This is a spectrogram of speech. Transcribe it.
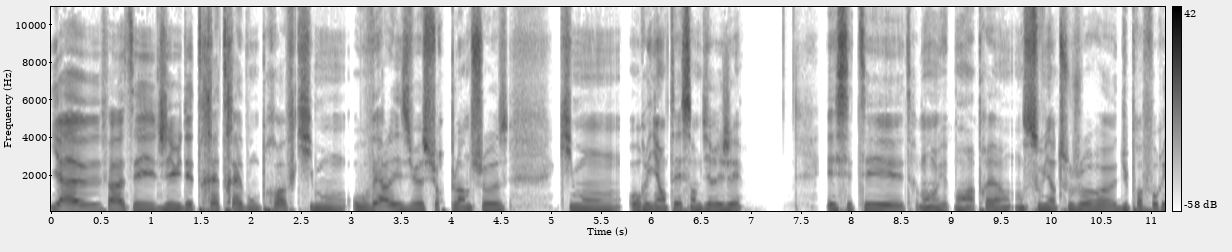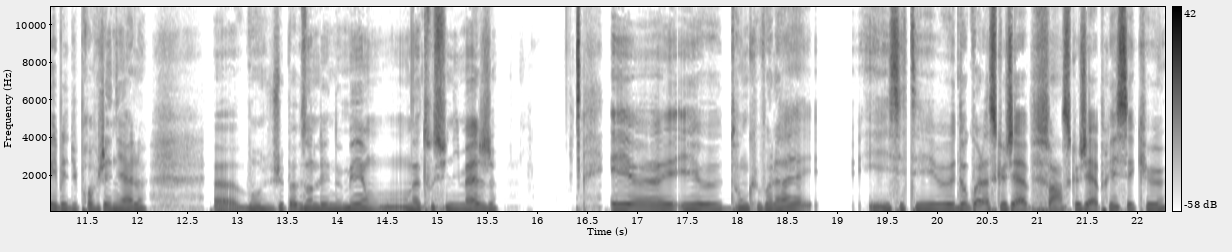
Il y a, euh, enfin, j'ai eu des très très bons profs qui m'ont ouvert les yeux sur plein de choses, qui m'ont orienté sans me diriger. Et c'était très bon. Bon, après, on se souvient toujours euh, du prof horrible et du prof génial. Euh, bon, j'ai pas besoin de les nommer, on, a tous une image. Et, euh, et donc voilà. Et c'était donc voilà ce que j'ai, enfin ce que j'ai appris, c'est que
